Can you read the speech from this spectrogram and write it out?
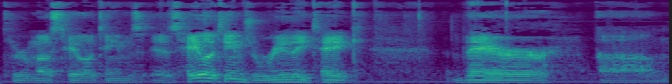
through most Halo teams. Is Halo teams really take their um,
